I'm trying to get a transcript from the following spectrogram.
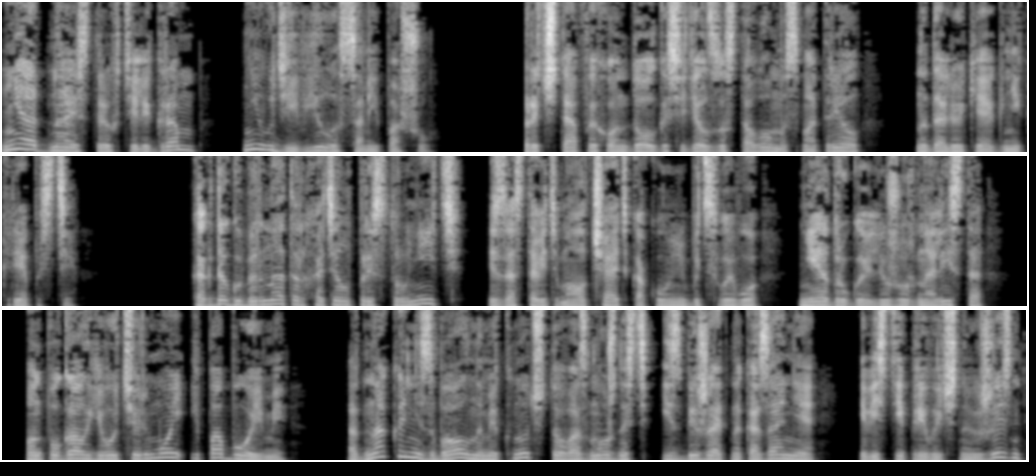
Ни одна из трех телеграмм не удивила сами Пашу. Прочитав их, он долго сидел за столом и смотрел на далекие огни крепости. Когда губернатор хотел приструнить и заставить молчать какого-нибудь своего недруга или журналиста, он пугал его тюрьмой и побоями, Однако не забывал намекнуть, что возможность избежать наказания и вести привычную жизнь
